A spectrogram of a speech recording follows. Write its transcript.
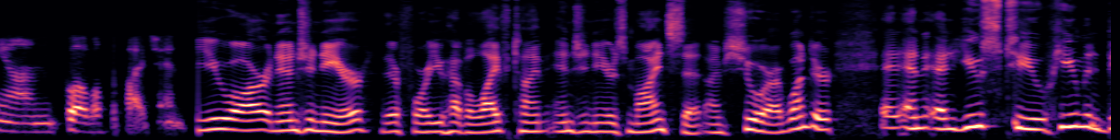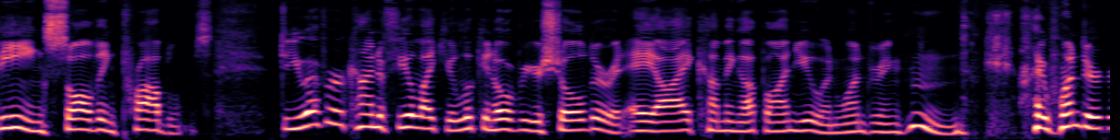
and global supply chain. You are an engineer, therefore you have a lifetime engineer's mindset, I'm sure. I wonder and, and, and used to human beings solving problems. Do you ever kind of feel like you're looking over your shoulder at AI coming up on you and wondering, hmm, I wonder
